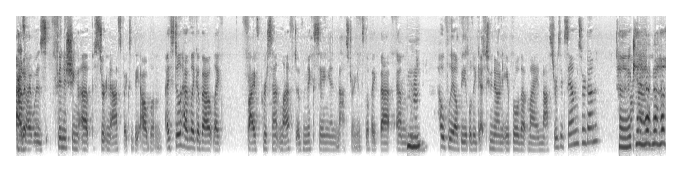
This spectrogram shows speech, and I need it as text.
As I was finishing up certain aspects of the album. I still have like about like 5% left of mixing and mastering and stuff like that. Um, mm-hmm. Hopefully I'll be able to get to now in April that my master's exams are done. Heck yeah. Um,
